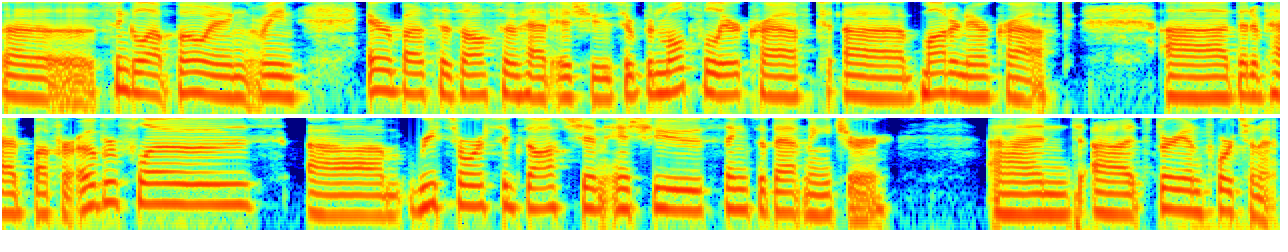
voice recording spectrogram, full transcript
uh, single out Boeing. I mean, Airbus has also had issues. There have been multiple aircraft, uh, modern aircraft, uh, that have had buffer overflows, um, resource exhaustion issues, things of that nature, and uh, it's very unfortunate.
